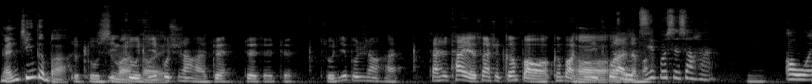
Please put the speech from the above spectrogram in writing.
南京的吧就祖？籍祖籍不是上海，对对对对，祖籍不是上海，但是他也算是根宝根宝基地哦出来的嘛祖籍。不是上海。嗯哦，我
